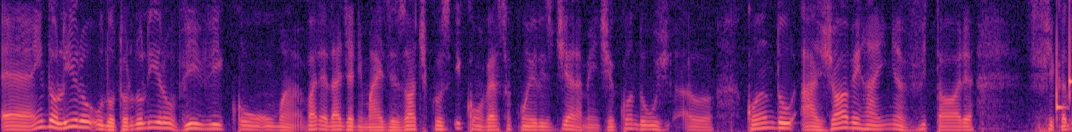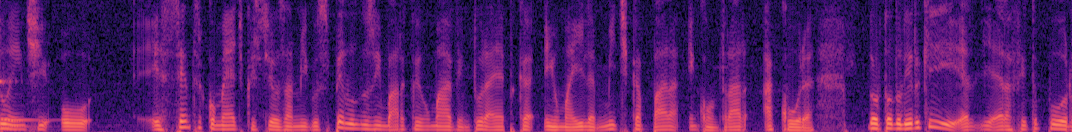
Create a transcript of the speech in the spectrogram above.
É, em Dolittle, o Dr. Dolittle vive com uma variedade de animais exóticos e conversa com eles diariamente. Quando, o, quando a jovem rainha Vitória fica doente, o excêntrico médico e seus amigos peludos embarcam em uma aventura épica em uma ilha mítica para encontrar a cura. Dr. Dolittle que era feito por,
